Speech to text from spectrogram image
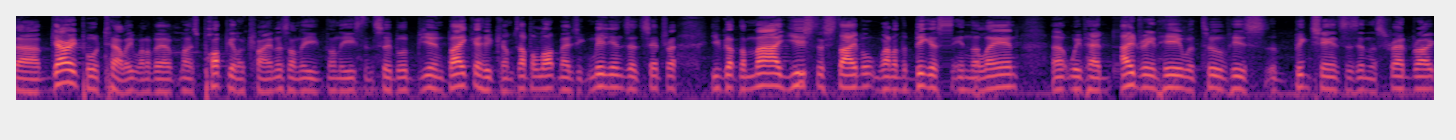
uh, Gary Portelli, one of our most popular trainers on the on the Eastern Seaboard. Bjorn Baker, who comes up a lot, Magic Millions, etc. You've got the Maher Eustace stable, one of the biggest in the land. Uh, we've had Adrian here with two of his big chances in the Stradbroke.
